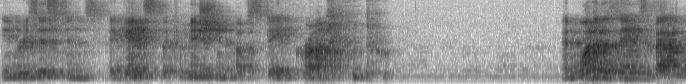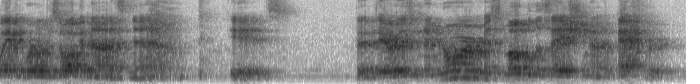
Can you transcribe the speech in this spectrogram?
in resistance against the commission of state crime. And one of the things about the way the world is organized now is that there is an enormous mobilization of effort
